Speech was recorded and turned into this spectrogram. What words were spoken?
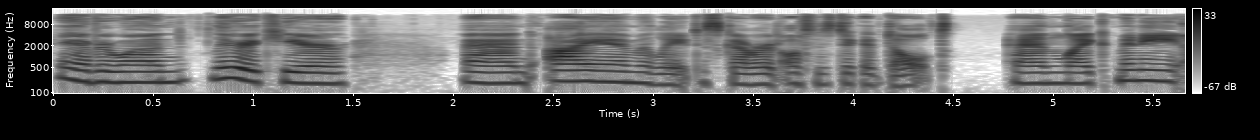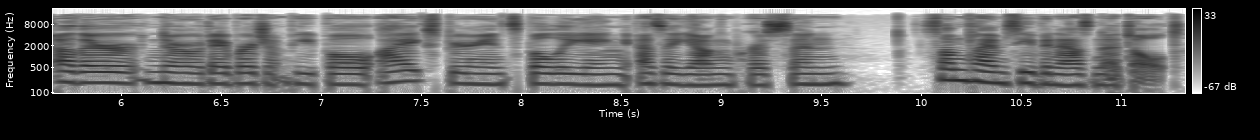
Hey everyone, Lyric here, and I am a late discovered autistic adult. And like many other neurodivergent people, I experienced bullying as a young person, sometimes even as an adult.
